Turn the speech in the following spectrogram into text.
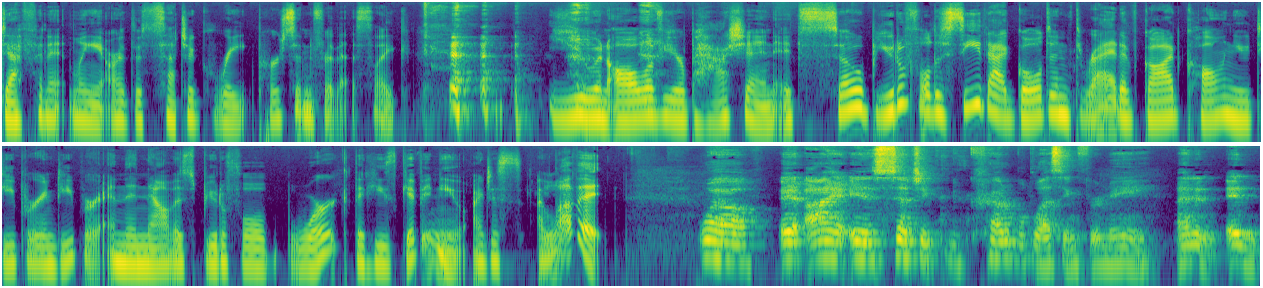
definitely are the, such a great person for this. Like you and all of your passion. It's so beautiful to see that golden thread of God calling you deeper and deeper. And then now this beautiful work that He's given you. I just, I love it. Well, it, I, it is such an incredible blessing for me. And, and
